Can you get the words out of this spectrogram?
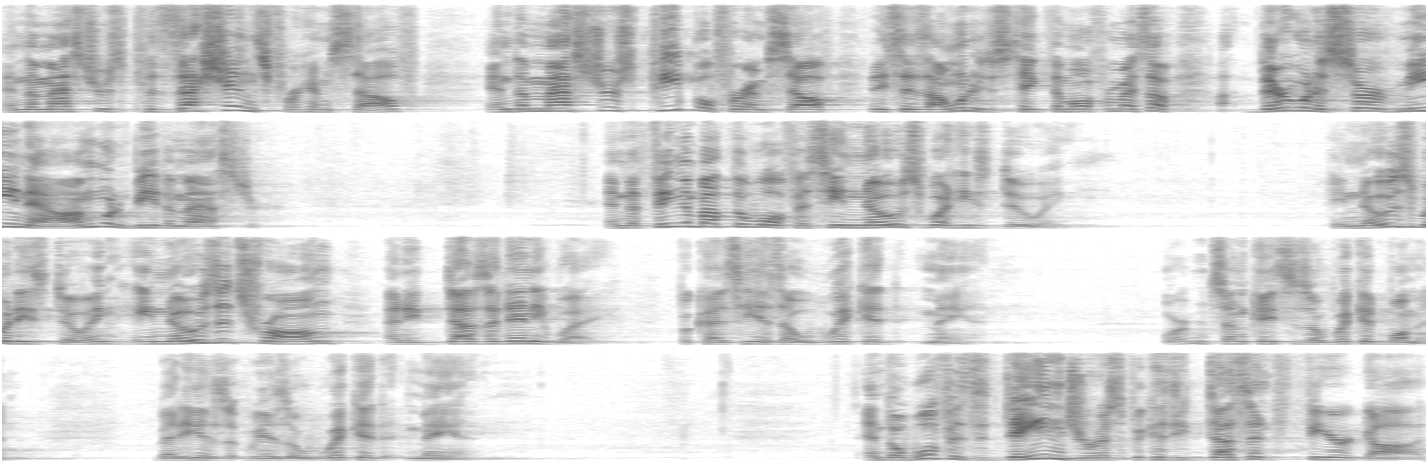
and the master's possessions for himself and the master's people for himself. And he says, I want to just take them all for myself. Uh, they're going to serve me now. I'm going to be the master. And the thing about the wolf is he knows what he's doing. He knows what he's doing, he knows it's wrong, and he does it anyway because he is a wicked man. Or in some cases, a wicked woman. But he is, he is a wicked man. And the wolf is dangerous because he doesn't fear God.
